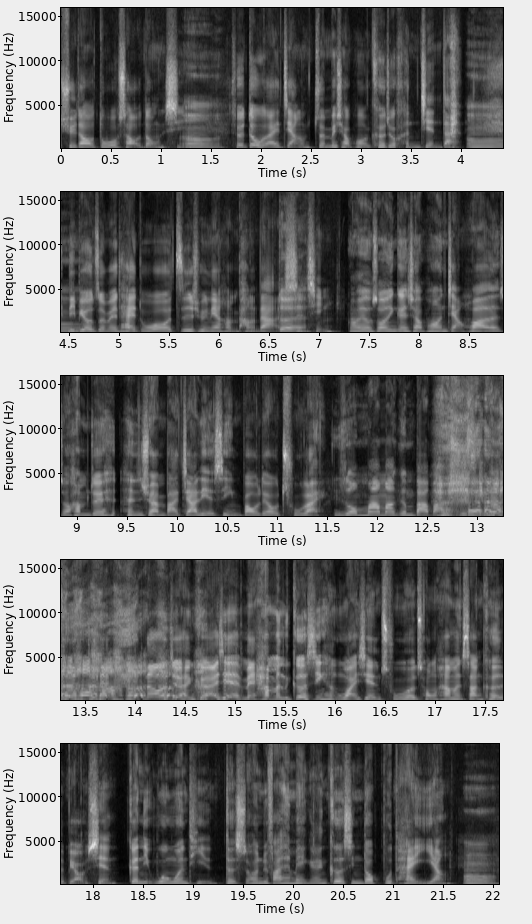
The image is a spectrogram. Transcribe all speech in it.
学到多少东西，嗯，所以对我来讲，准备小朋友课就很简单，嗯，你不用准备太多知识训练很庞大的事情。然后有时候你跟小朋友讲话的时候，他们就会很喜欢把家里的事情爆料出来。你说妈妈跟爸爸的事情，然后我觉得很可爱，而且每他们的个性很外显，除了从他们上课的表现，跟你问问题的时候，你就发现每个人个性都不太一样。嗯，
